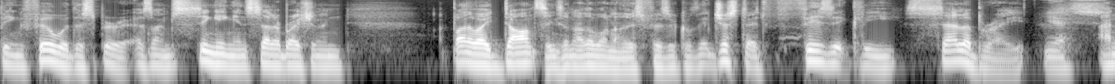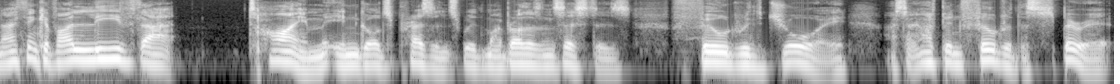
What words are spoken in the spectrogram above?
being filled with the Spirit as I'm singing in celebration. And by the way, dancing is another one of those physical things, just to physically celebrate. yes And I think if I leave that time in God's presence with my brothers and sisters filled with joy, I say, I've been filled with the Spirit,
